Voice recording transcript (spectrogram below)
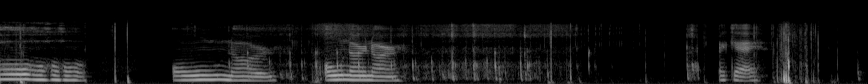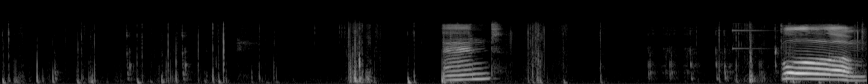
Oh, oh no. Oh no, no. Okay. And boom!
